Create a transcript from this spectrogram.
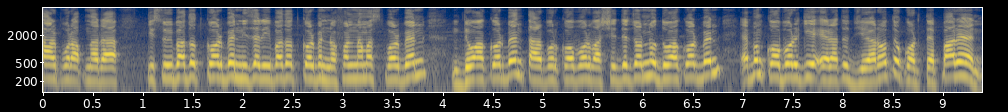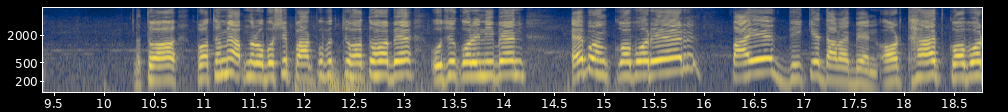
তারপর আপনারা কিছু ইবাদত করবেন, নিজের ইবাদত করবেন, নফল নামাজ পড়বেন, দোয়া করবেন, তারপর কবরবাসীদের জন্য দোয়া করবেন এবং কবর গিয়ে এ রাতে জিয়ারতও করতে পারেন। তো প্রথমে আপনার অবশ্যই পাক পবিত্র হতে হবে, উজু করে নেবেন এবং কবরের পায়ের দিকে দাঁড়াবেন। অর্থাৎ কবর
